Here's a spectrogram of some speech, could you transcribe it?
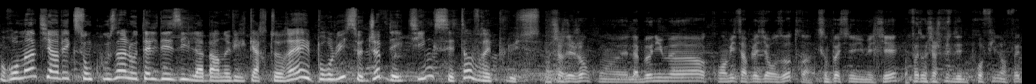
Romain tient avec son cousin l'hôtel des îles à Barneville-Carteret et pour lui ce job dating c'est un vrai plus. On cherche des gens qui ont de la bonne humeur, qui ont envie de faire plaisir aux autres, qui sont passionnés du métier. En fait, on cherche plus des profils en fait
